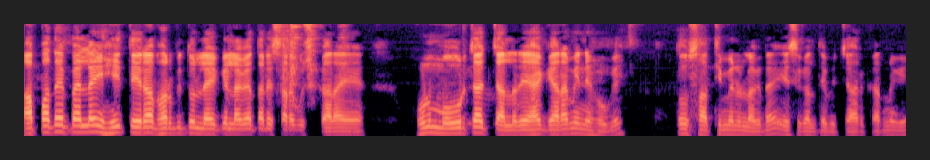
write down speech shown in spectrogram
ਆਪਾਂ ਤਾਂ ਪਹਿਲਾਂ ਹੀ 13 ਫਰਵਰੀ ਤੋਂ ਲੈ ਕੇ ਲਗਾਤਾਰ ਇਹ ਸਾਰਾ ਕੁਝ ਕਰ ਆਏ ਆ। ਹੁਣ ਮੋਰਚਾ ਚੱਲ ਰਿਹਾ ਹੈ 11 ਮਹੀਨੇ ਹੋ ਗਏ। ਤੋਂ ਸਾਥੀ, ਮੈਨੂੰ ਲੱਗਦਾ ਇਸ ਗੱਲ ਤੇ ਵਿਚਾਰ ਕਰਨਗੇ।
